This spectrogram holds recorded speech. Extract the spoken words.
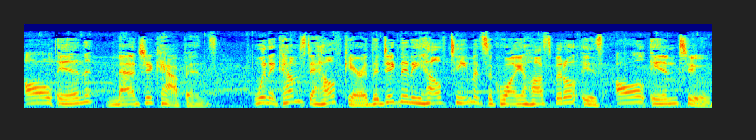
all in, magic happens. When it comes to healthcare, the Dignity Health team at Sequoia Hospital is all in too.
